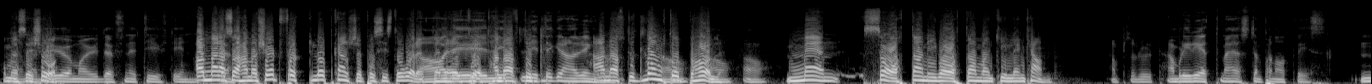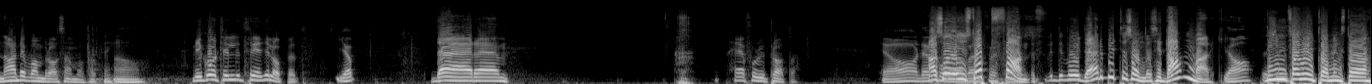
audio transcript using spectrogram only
Om jag Ja, säger så. Det gör man ju definitivt inte. Ja men alltså han har kört 40 lopp kanske på sista året. Ja, eller, det är vet, han, har haft lite, ett, grann ringrost. han har haft ett långt ja, uppehåll. Ja, ja, Men satan i gatan vad killen kan. absolut. Han blir ett med hästen på något vis. Ja, det var en bra sammanfattning. Ja. Vi går till det tredje loppet. Japp. Där... Eh, här får du prata. Ja, det jag Alltså väl stopp fan! Det var ju derby till söndags i Danmark. Ja, Din favorittävlingsdag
